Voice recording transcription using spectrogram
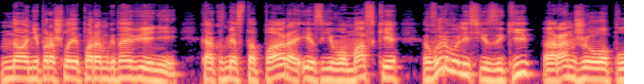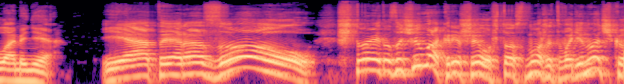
Но не прошло и пара мгновений, как вместо пара из его маски вырвались языки оранжевого пламени. «Я Теразоу! Что это за чувак решил, что сможет в одиночку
